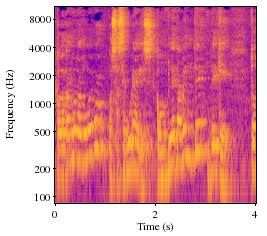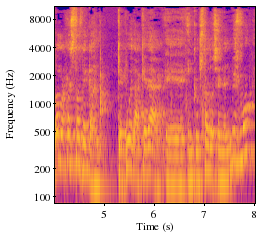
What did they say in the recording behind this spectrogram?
Colocando uno nuevo os aseguráis completamente de que todos los restos de cal que pueda quedar eh, incrustados en el mismo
